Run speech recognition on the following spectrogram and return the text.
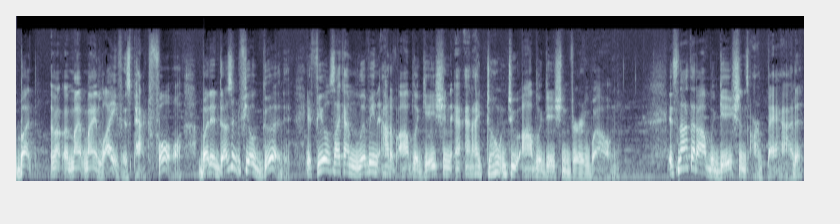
but my, my life is packed full, but it doesn't feel good. It feels like I'm living out of obligation, and I don't do obligation very well. It's not that obligations are bad.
